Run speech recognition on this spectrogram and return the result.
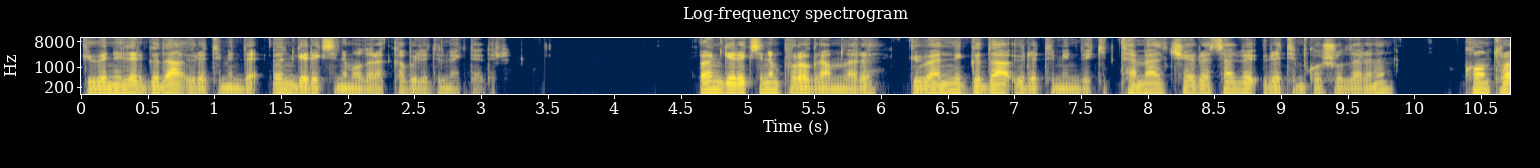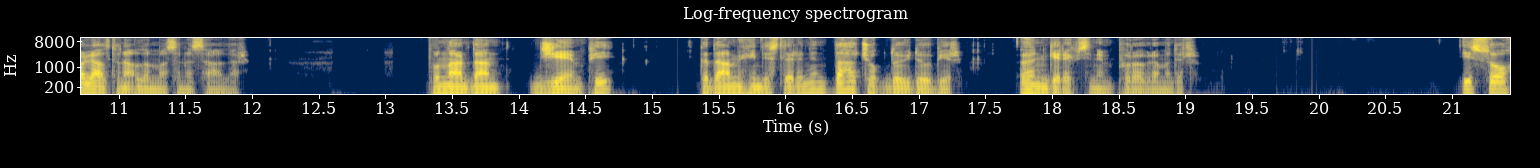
güvenilir gıda üretiminde ön gereksinim olarak kabul edilmektedir. Ön gereksinim programları güvenli gıda üretimindeki temel çevresel ve üretim koşullarının kontrol altına alınmasını sağlar. Bunlardan GMP, gıda mühendislerinin daha çok duyduğu bir ön gereksinim programıdır. ISO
